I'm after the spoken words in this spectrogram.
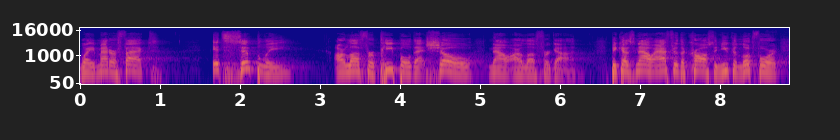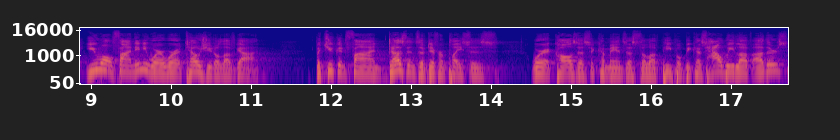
way. Matter of fact, it's simply our love for people that show now our love for God. Because now, after the cross, and you can look for it, you won't find anywhere where it tells you to love God. But you can find dozens of different places where it calls us and commands us to love people because how we love others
